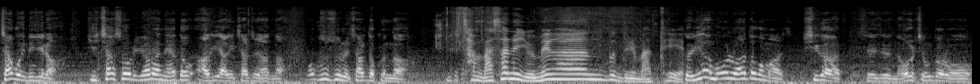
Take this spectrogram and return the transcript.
자고 있는 기라 기차 소리 요란해도 아기 아기 잘 들었나 옥수수는 잘 돋건나 참 마산에 유명한 분들이 많대요. 그 여름 올라와도 막 시가 저, 저 나올 정도로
